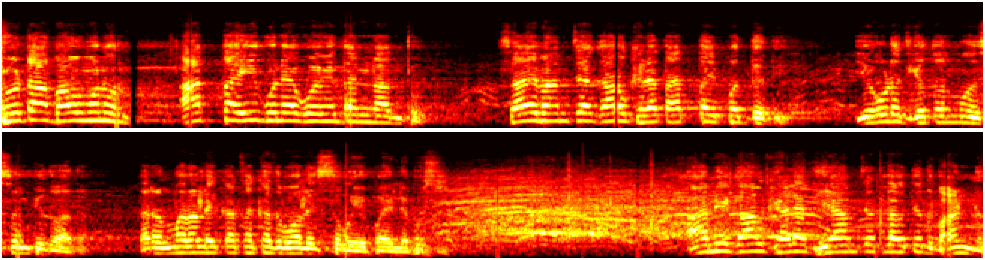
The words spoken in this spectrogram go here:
छोटा भाऊ म्हणून आत्ताही गुन्ह्या गोविंदांना आणतो. साहेब आमच्या गाव खेड्यात आत्ताही पद्धती. एवढंच घेतो मग संपितो आता. कारण मला लय कचा बोलायची सवय आहे पहिल्यापासून. आम्ही गावखेड्यात हे आमच्यात लावतात भांडणं.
